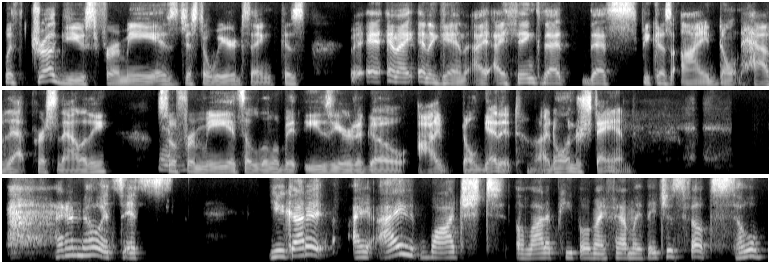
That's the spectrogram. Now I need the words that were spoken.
with drug use for me is just a weird thing because and I and again I, I think that that's because I don't have that personality. Yeah. So for me, it's a little bit easier to go, I don't get it. I don't understand. I don't know. It's it's you gotta i i watched a lot of people in my family they just felt so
